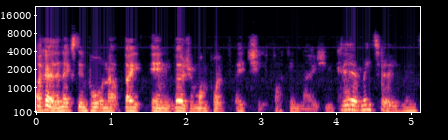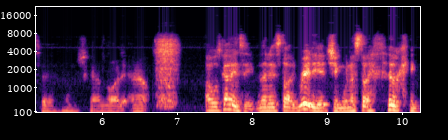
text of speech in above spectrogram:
Okay, the next important update in version 1. Itchy fucking nose, you can. yeah, me too, me too. I'm just going to write it out. I was going to, but then it started really itching when I started looking.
